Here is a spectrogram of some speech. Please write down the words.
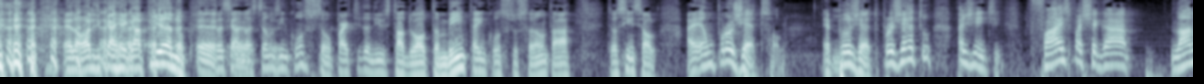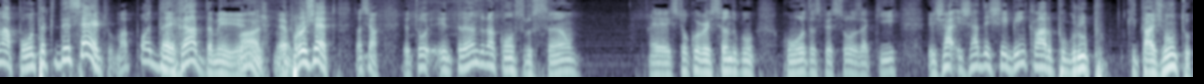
é na hora de carregar piano. É, então, assim, ah, é, nós estamos em construção. O partido a nível estadual também está em construção, tá? Então, assim, Saulo, é um projeto, Saulo. É projeto. Projeto a gente faz para chegar lá na ponta que dê certo, mas pode dar errado também. Lógico, é, é projeto. Então, assim, ó, eu estou entrando na construção, é, estou conversando com, com outras pessoas aqui, e já, já deixei bem claro para o grupo que está junto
